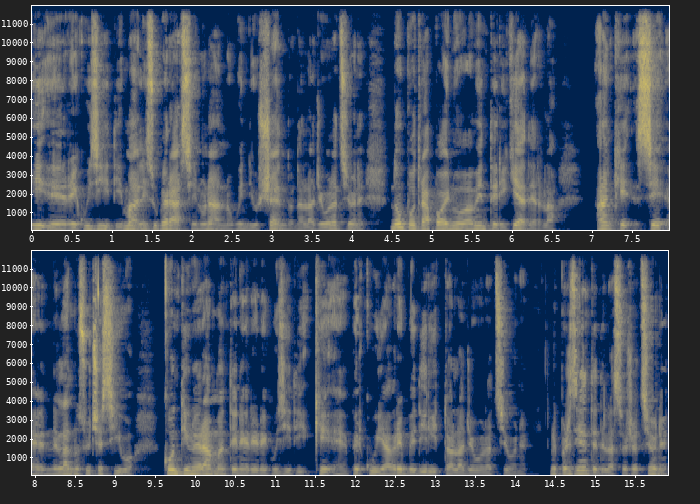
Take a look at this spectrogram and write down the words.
i eh, requisiti ma li superasse in un anno, quindi uscendo dall'agevolazione, non potrà poi nuovamente richiederla anche se eh, nell'anno successivo continuerà a mantenere i requisiti che, eh, per cui avrebbe diritto all'agevolazione. Il presidente dell'Associazione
